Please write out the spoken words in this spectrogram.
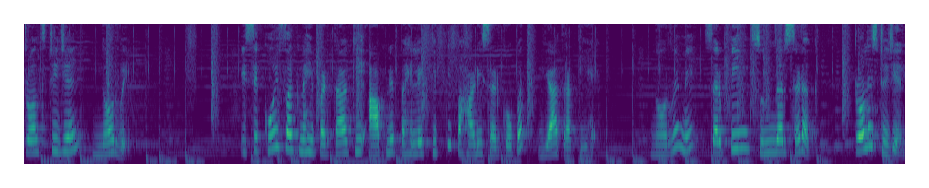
Trollstigen, Norway. इससे कोई फ़र्क नहीं पड़ता कि आपने पहले कितनी पहाड़ी सड़कों पर यात्रा की है। नॉर्वे में सरपीन सुंदर सड़क, ट्रोलेस्टिजेन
